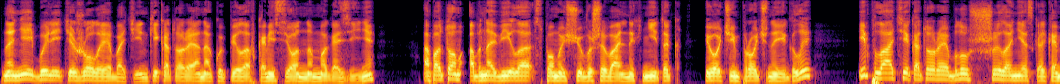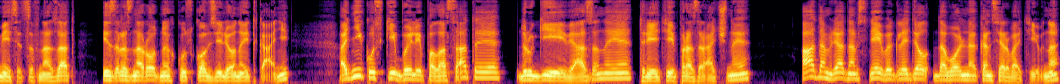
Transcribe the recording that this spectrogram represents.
На ней были тяжелые ботинки, которые она купила в комиссионном магазине, а потом обновила с помощью вышивальных ниток и очень прочной иглы, и платье, которое Блуш сшила несколько месяцев назад из разнородных кусков зеленой ткани. Одни куски были полосатые, другие вязаные, третьи прозрачные. Адам рядом с ней выглядел довольно консервативно,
